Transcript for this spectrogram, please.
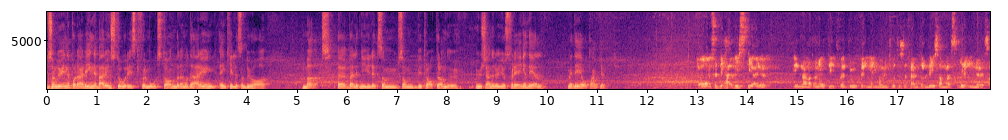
som du är inne på där, det innebär ju en stor risk för motståndaren och det här är ju en, en kille som du har mött eh, väldigt nyligt som, som vi pratar om nu. Hur känner du just för egen del med det i åtanke? Ja, alltså det här visste jag ju innan att han åkte dit för doping en gång i 2015 det är samma grej nu. Så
